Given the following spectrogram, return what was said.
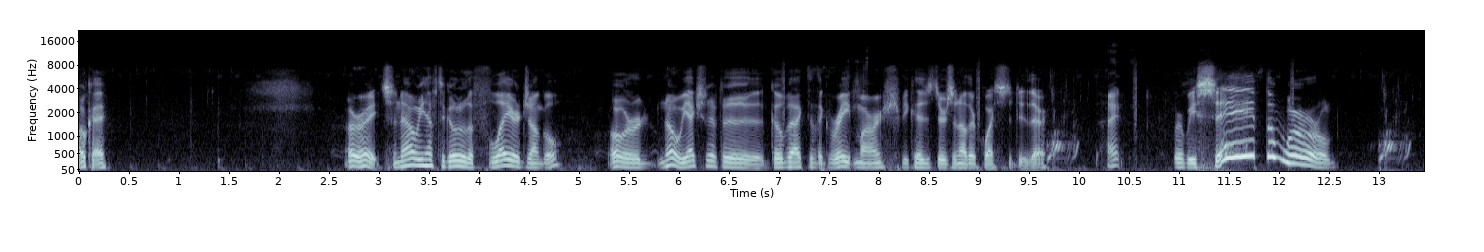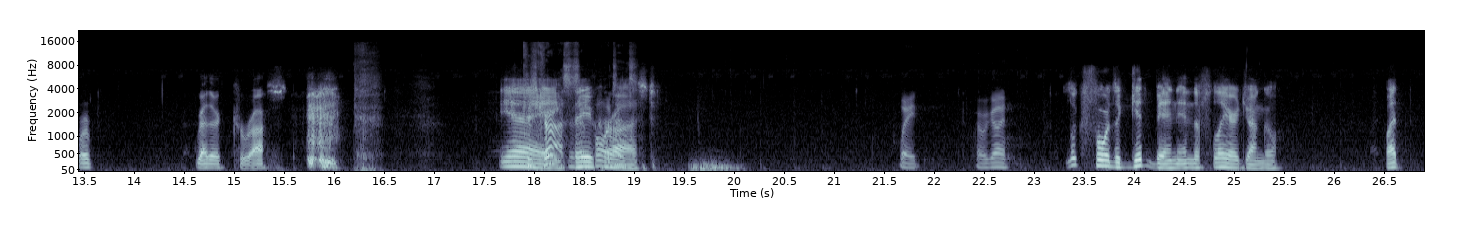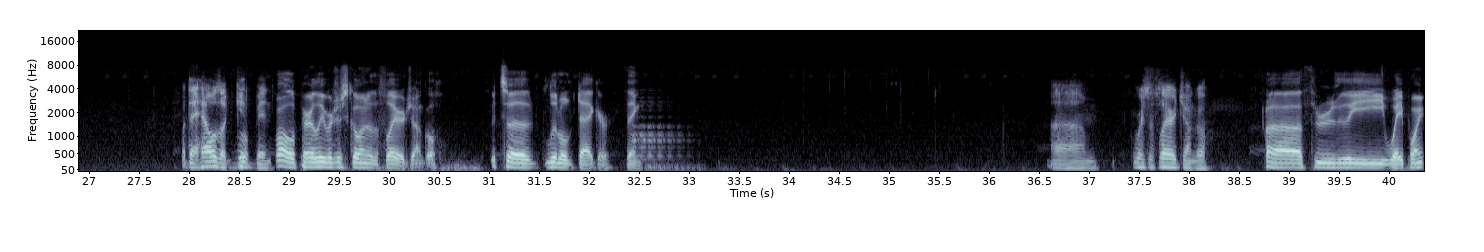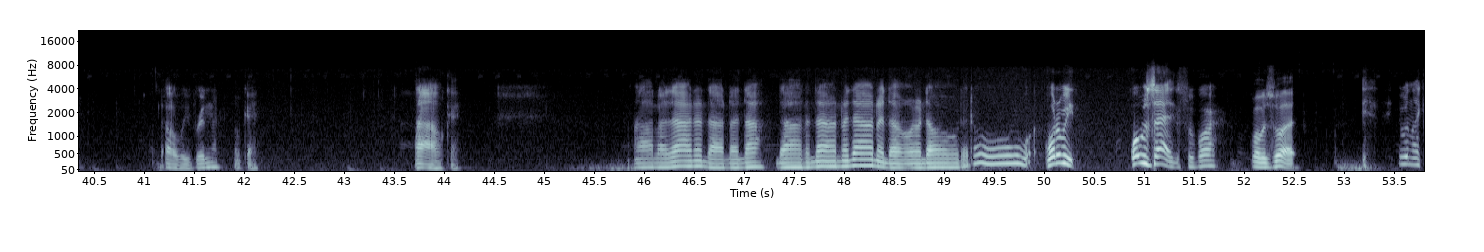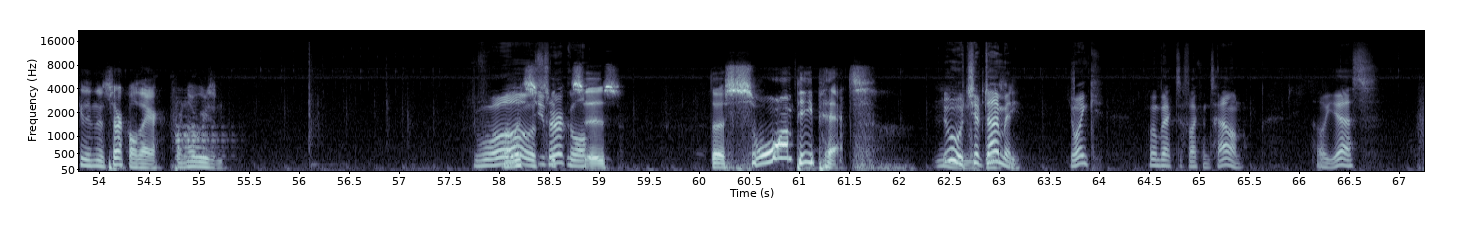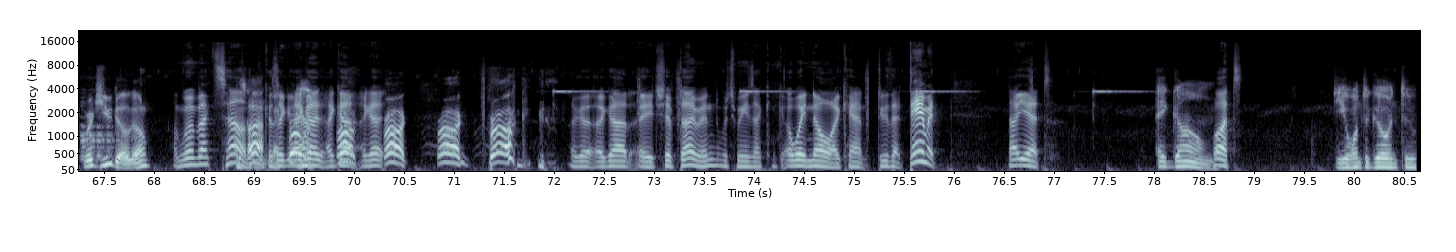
Okay. Alright, so now we have to go to the Flayer Jungle. Or, no, we actually have to go back to the Great Marsh because there's another quest to do there. Right. Where we save the world. Or, rather, Karas. Yay, cross is save important. crossed. Wait, where are we going? Look for the Gidbinn in the Flayer jungle. What? What the hell is a Gidbinn? Well, apparently we're just going to the Flayer Jungle. It's a little dagger thing. Um, where's the Flayer, Jungle? Uh, through the waypoint. Oh, we've ridden there. Okay. Ah, okay. What are we? What was that, Fubar? What was what? You went like it in a circle there for no reason. Whoa, well, circle. is. The swampy pit. Ooh, mm, Chip tasty. Diamond. Yoink. Going back to fucking town. Oh yes. Where'd you go, go? I'm going back to town Ah, because I, I got I got I got frog, frog, frog. I got I got a chip diamond, which means I can. Oh wait, no, I can't do that. Damn it! Not yet. Hey, Gum. What? Do you want to go into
